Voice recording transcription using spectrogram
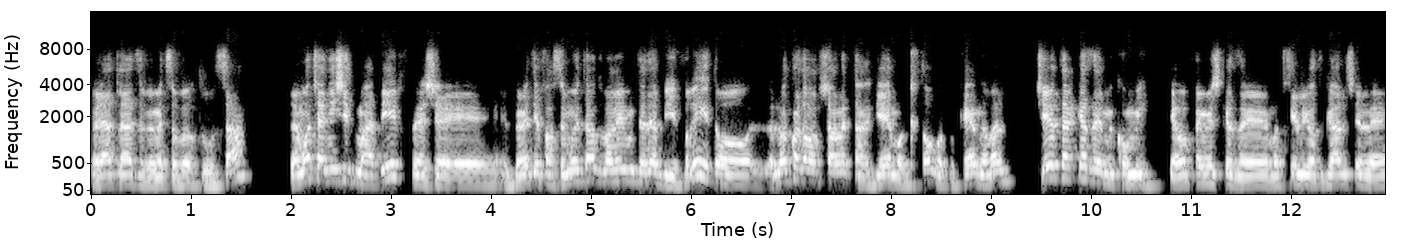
ולאט לאט זה באמת צובר תאוצה. למרות שאני אישית מעדיף אה, שבאמת יפרסמו יותר דברים, אתה יודע, בעברית, או לא כל דבר אפשר לתרגם או לכתוב אותו, כן? אבל שיהיה יותר כזה מקומי, כי הרבה פעמים יש כזה, מתחיל להיות גל של אה,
